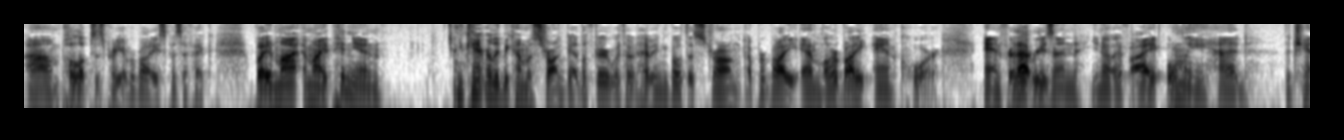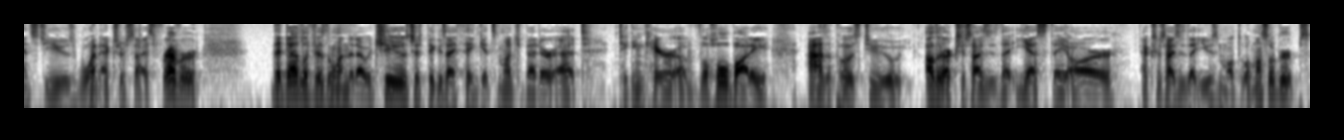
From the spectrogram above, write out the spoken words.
Um, pull-ups is pretty upper body specific, but in my in my opinion, you can't really become a strong deadlifter without having both a strong upper body and lower body and core. And for that reason, you know, if I only had the chance to use one exercise forever, the deadlift is the one that I would choose just because I think it's much better at taking care of the whole body as opposed to other exercises that, yes, they are exercises that use multiple muscle groups,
